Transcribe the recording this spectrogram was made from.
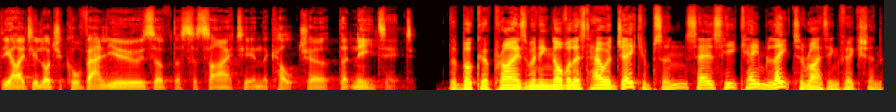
the ideological values of the society and the culture that needs it. The Booker Prize winning novelist Howard Jacobson says he came late to writing fiction,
